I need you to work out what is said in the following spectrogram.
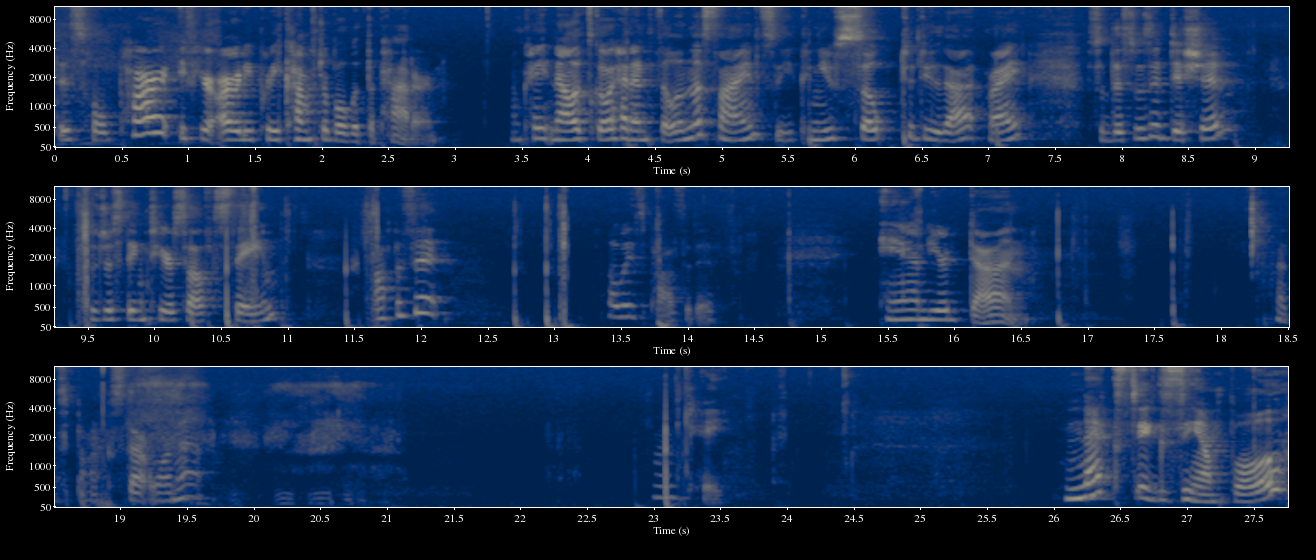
this whole part if you're already pretty comfortable with the pattern. Okay, now let's go ahead and fill in the signs. So you can use SOAP to do that, right? So this was addition. So just think to yourself, same, opposite, always positive. And you're done. Let's box that one up. Okay. Next example,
